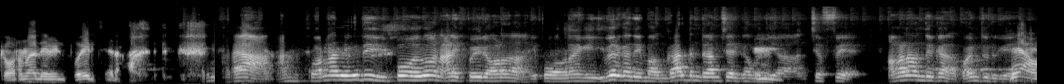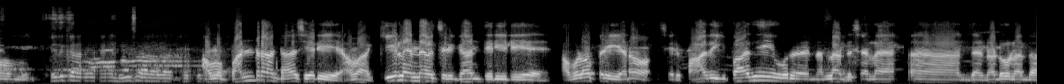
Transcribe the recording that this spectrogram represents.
கொரோனா தேவின்னு போயிடுச்சேடா அடா, அந்த கொரோனா வந்து இப்போ வரும் நாளைக்கு போயிடும் அவ்வளவுதான். இப்போ உனக்கு இவருக்கு தெரியுமா? கார்டன் ராம்சே இருக்கான் பாத்தியா? அந்த செஃப் அவனா வந்திருக்கான் கோயம்புத்தூருக்கு? எதுக்காக? அவன் பண்றான்டா சரி. அவன் கீழே என்ன வச்சிருக்கான்னு தெரியலையே. அவ்வளவு பெரிய இடம். சரி பாதிக்கு பாதி ஒரு நல்ல அந்த சிலை அந்த நடுவுல அந்த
